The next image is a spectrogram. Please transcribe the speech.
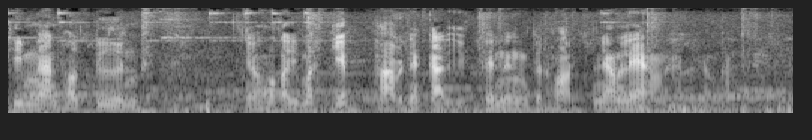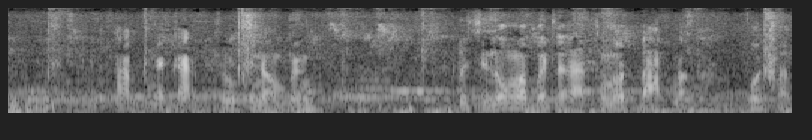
ทีมงานเขาตื่นเดี๋ยวเขาก็จะมาเก็บภาพบรรยากาศอีกเทนึงจนหอดย่ำแรงนะครับพี่น้องครับเก็บภาพบรรยากาศสู่พี่น้องเบิ่งเพื่อสิลงมาเบิดแล้วล่ะทั้งรถบาทเนาะพูดครับ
